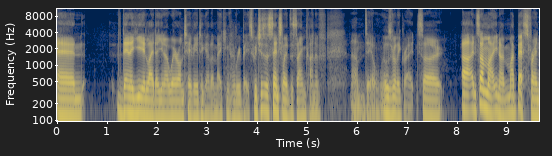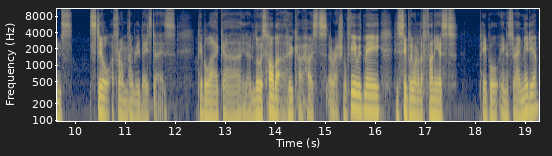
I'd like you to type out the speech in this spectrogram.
and then a year later, you know, we're on TV together making Hungry Beast, which is essentially the same kind of um, deal. It was really great. So, uh, and some of my, you know, my best friends still are from Hungry Beast days. People like, uh, you know, Lewis Hobba, who co hosts A Rational Fear with me, who's simply one of the funniest people in Australian media.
